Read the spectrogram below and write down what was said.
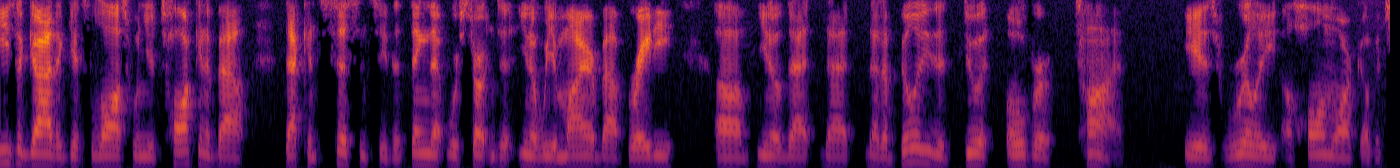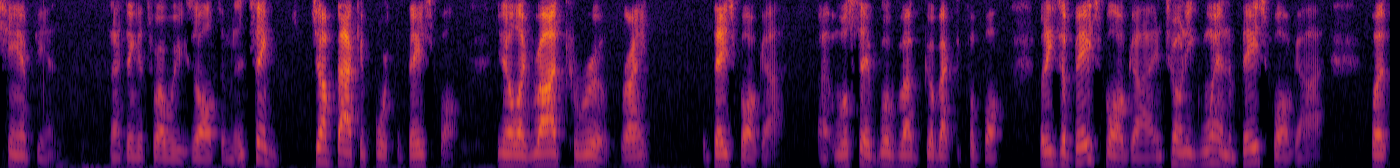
he's a guy that gets lost when you're talking about that consistency, the thing that we're starting to, you know, we admire about Brady, um, you know, that that that ability to do it over time is really a hallmark of a champion, and I think that's why we exalt him. And same jump back and forth to baseball, you know, like Rod Carew, right, the baseball guy. Uh, we'll say we'll go back to football, but he's a baseball guy, and Tony Gwynn, a baseball guy, but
